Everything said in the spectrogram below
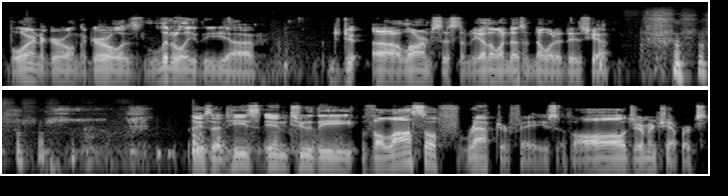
A boy and a girl, and the girl is literally the uh, uh, alarm system. The other one doesn't know what it is yet. they said he's into the Velociraptor phase of all German Shepherds.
